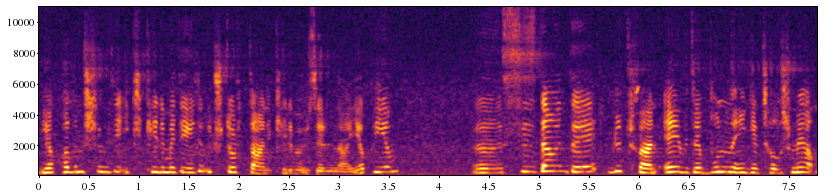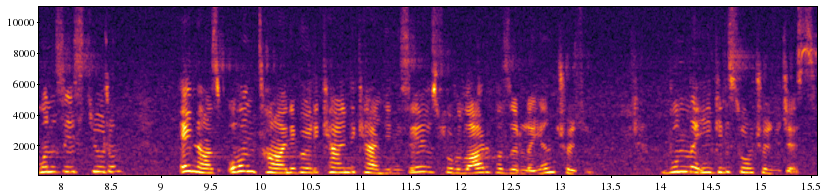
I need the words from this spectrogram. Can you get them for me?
yapalım şimdi. iki kelime değil de 3-4 tane kelime üzerinden yapayım. Ee, sizden de lütfen evde bununla ilgili çalışma yapmanızı istiyorum. En az 10 tane böyle kendi kendinize sorular hazırlayın, çözün. Bununla ilgili soru çözeceğiz.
